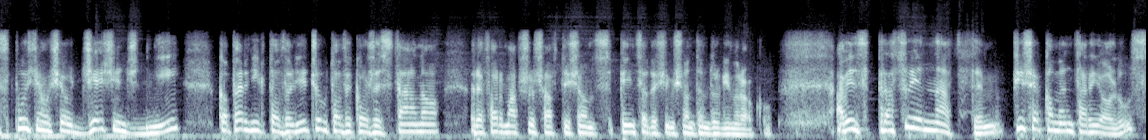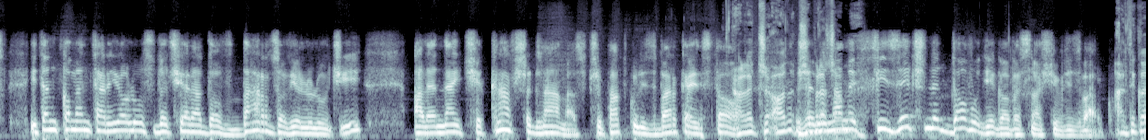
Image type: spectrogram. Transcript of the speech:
spóźniał się 10 dni. Kopernik to wyliczył, to wykorzystano. Reforma przyszła w 1500 1982 roku. A więc pracuję nad tym, piszę komentariolus i ten komentariolus dociera do bardzo wielu ludzi, ale najciekawsze dla nas w przypadku Lidzbarka jest to, on, że my mamy fizyczny dowód jego obecności w Lidzbarku. Ale tylko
